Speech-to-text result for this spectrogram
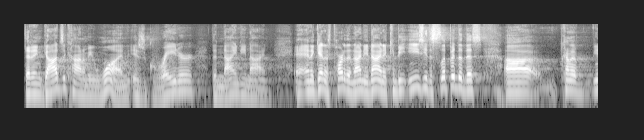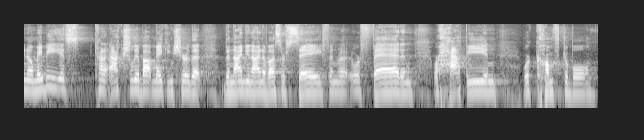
That in God's economy, one is greater than 99. And again, as part of the 99, it can be easy to slip into this uh, kind of, you know, maybe it's kind of actually about making sure that the 99 of us are safe and we're fed and we're happy and we're comfortable.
